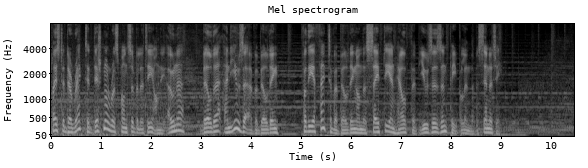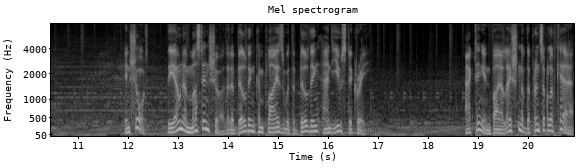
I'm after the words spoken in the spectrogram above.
placed a direct additional responsibility on the owner, builder and user of a building for the effect of a building on the safety and health of users and people in the vicinity. In short, the owner must ensure that a building complies with the Building and Use Decree. Acting in violation of the principle of care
